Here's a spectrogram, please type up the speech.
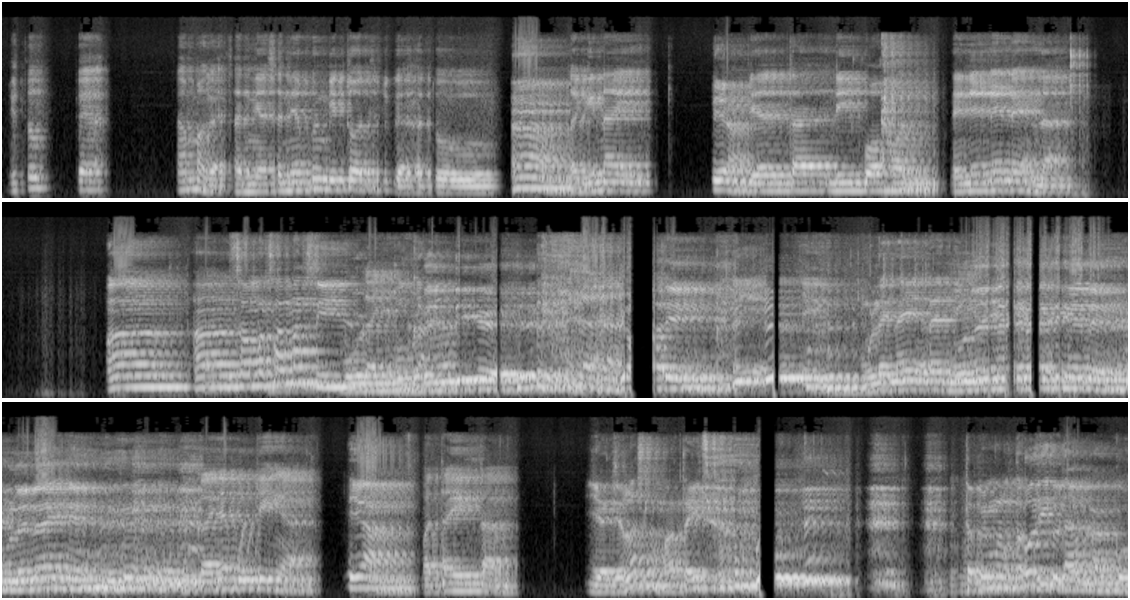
itu kayak sama gak Sania Sania pun gitu atau juga satu. Ah. Lagi naik. Iya. Dia di pohon. Nenek-nenek enggak hitam Ya jelas lah mata itu. Tapi menurut aku hitam. aku.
